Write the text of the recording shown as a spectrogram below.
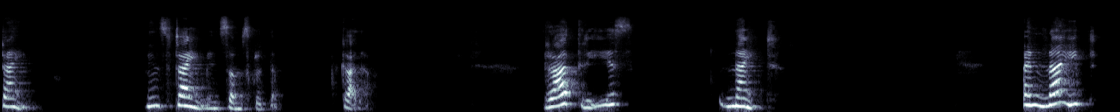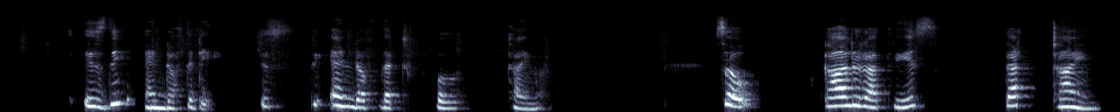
time means time in sanskritam kala Ratri is night. And night is the end of the day, is the end of that full time. So, Kalaratri is that time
